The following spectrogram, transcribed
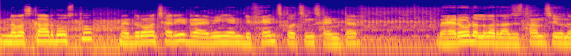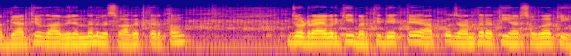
नमस्कार दोस्तों, मैं Dronacharya driving and defence coaching centre Behror Alwar, Rajasthan से उन अभ्यर्थियों का अभिनंदन व स्वागत करता हूँ। जो ड्राइवर की भर्ती देखते हैं, आपको जानकर अति हर्ष होगा कि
